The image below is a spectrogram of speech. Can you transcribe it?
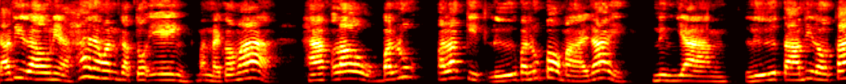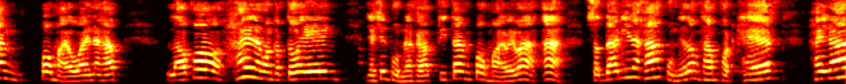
การที่เราเนี่ยให้รางวัลกับตัวเอง มันหมายความว่า หากเราบรรลุภารกิจหรือบรรลุเป้าหมายได้หนึ่งอย่าง หรือตามที่เราตั้งเป้าหมายเอาไว้นะครับเราก็ให้รางวัลกับตัวเอง อย่างเช่นผมนะครับ ที่ตั้งเป้าหมายไว้ว่าอะสัปดาห์นี้นะครับผมจะต้องทำพอดแคสต์ให้ได้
